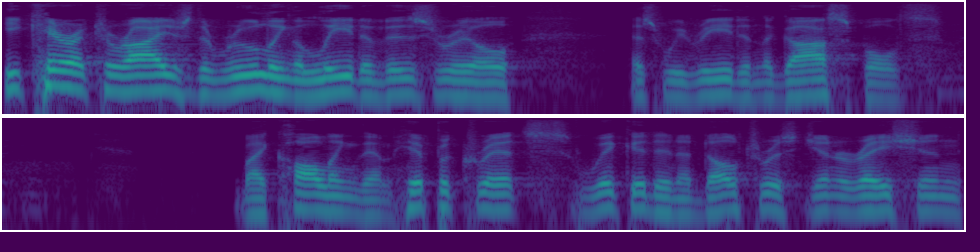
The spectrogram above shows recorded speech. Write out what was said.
He characterized the ruling elite of Israel, as we read in the Gospels, by calling them hypocrites, wicked and adulterous generation.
